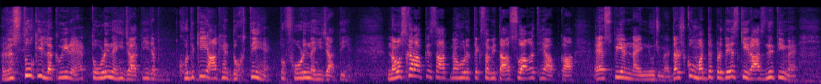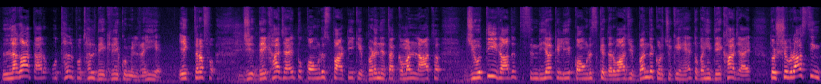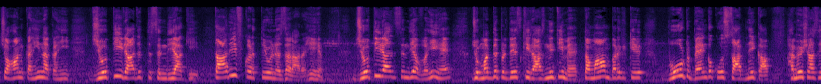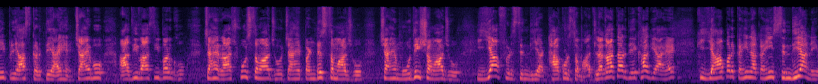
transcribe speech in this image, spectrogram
लकीरें तोड़ी नहीं जाती, जब खुद की आँखें दुखती हैं तो फोड़ी नहीं जाती हैं। नमस्कार आपके साथ, मैं हूँ ऋतिक सविता, स्वागत है आपका S P N nine news में। दर्शकों, मध्य प्रदेश की राजनीति में लगातार उथल पुथल देखने को मिल रही है। एक तरफ़ देखा जाए तो कांग्रेस पार्टी के बड़े नेता कमलनाथ ज्योतिरादित्य सिंधिया के लिए कांग्रेस के दरवाजे बंद कर चुके हैं तो वहीं देखा जाए तो शिवराज सिंह चौहान कहीं ना कहीं ज्योतिरादित्य सिंधिया की तारीफ़ करते हुए नज़र आ रहे हैं। ज्योतिरादित्य सिंधिया वही है जो मध्य प्रदेश की राजनीति में तमाम वर्ग के वोट बैंक को साधने का हमेशा से ही प्रयास करते आए हैं। चाहे वो आदिवासी वर्ग हो, चाहे राजपूत समाज हो, चाहे पंडित समाज हो, चाहे मोदी समाज हो, या फिर सिंधिया ठाकुर समाज। लगातार देखा गया है कि यहाँ पर कहीं ना कहीं सिंधिया ने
